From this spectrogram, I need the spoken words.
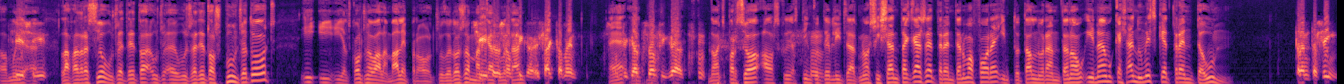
El Mollet sí, sí. La federació us ha, tret, us, us ha tret els punts a tots i, i, i els gols no valen, vale? però els jugadors han marcat... Sí, tant... Ficat, exactament. S'han eh? ficat, s'han ficat. Doncs per això els tinc mm. comptabilitzats, no? 60 a casa, 39 a fora, i en total 99, i anàvem queixant només que 31. 35.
